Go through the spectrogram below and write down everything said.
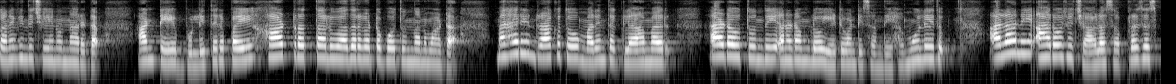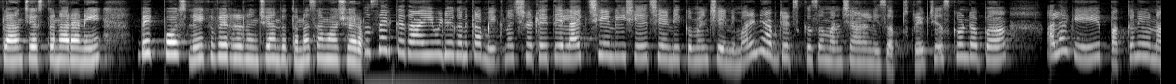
కనువిందు చేయనున్నారట. అంటే బుల్లితెరపై హాట్ రత్తాలు అదరగట్టబోతుందన్నమాట మెహరీన్ రాకతో మరింత గ్లామర్ యాడ్ అవుతుంది అనడంలో ఎటువంటి సందేహమూ లేదు. అలానే ఆ రోజు చాలా సర్ప్రైజెస్ ప్లాన్ చేస్తున్నారని బిగ్ బాస్ లీక్ వీరుల నుంచి అందుతున్న సమాచారం. చూసారు కదా ఈ వీడియో కనుక మీకు నచ్చినట్లయితే లైక్ చేయండి షేర్ చేయండి కామెంట్ చేయండి. మరిన్ని అప్డేట్స్ కోసం మన ఛానల్ని సబ్స్క్రైబ్ చేసుకోండి అబ్బా. అలాగే పక్కనే ఉన్న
